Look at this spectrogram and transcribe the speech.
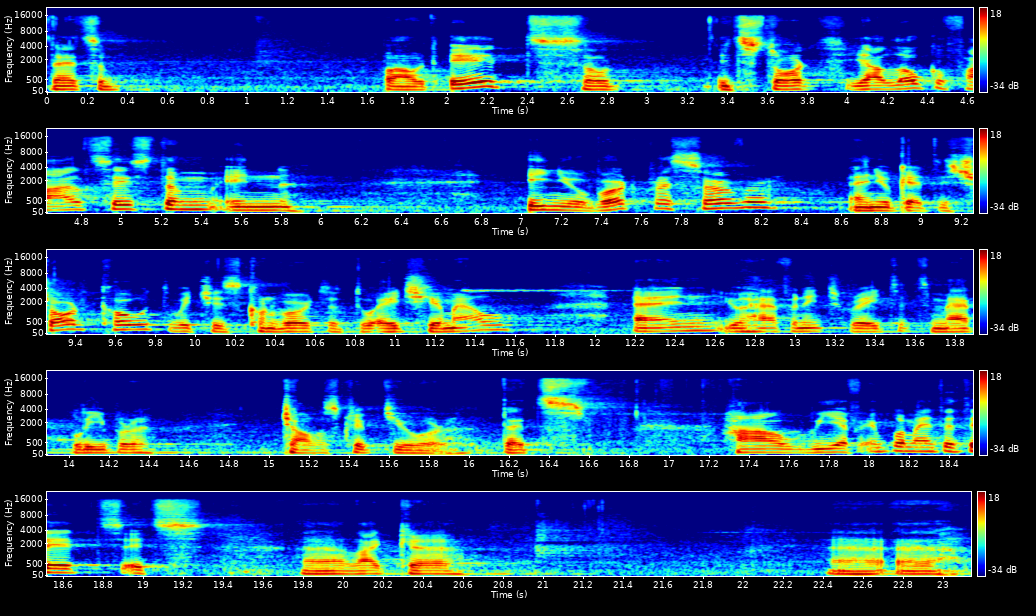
that's about it. So it's stored, yeah, local file system in in your WordPress server and you get this shortcode which is converted to HTML and you have an integrated MapLibre JavaScript viewer. That's how we have implemented it. It's uh, like a, a,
